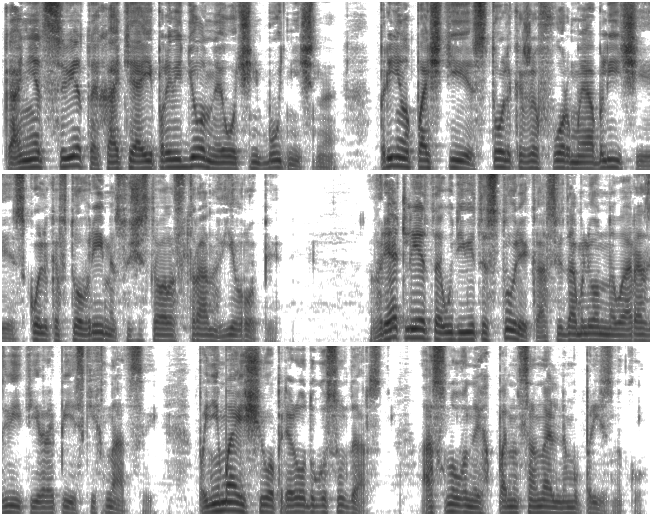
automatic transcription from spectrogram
Конец света, хотя и проведенный очень буднично, принял почти столько же формы и обличия, сколько в то время существовало стран в Европе. Вряд ли это удивит историка, осведомленного о развитии европейских наций, понимающего природу государств, основанных по национальному признаку.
